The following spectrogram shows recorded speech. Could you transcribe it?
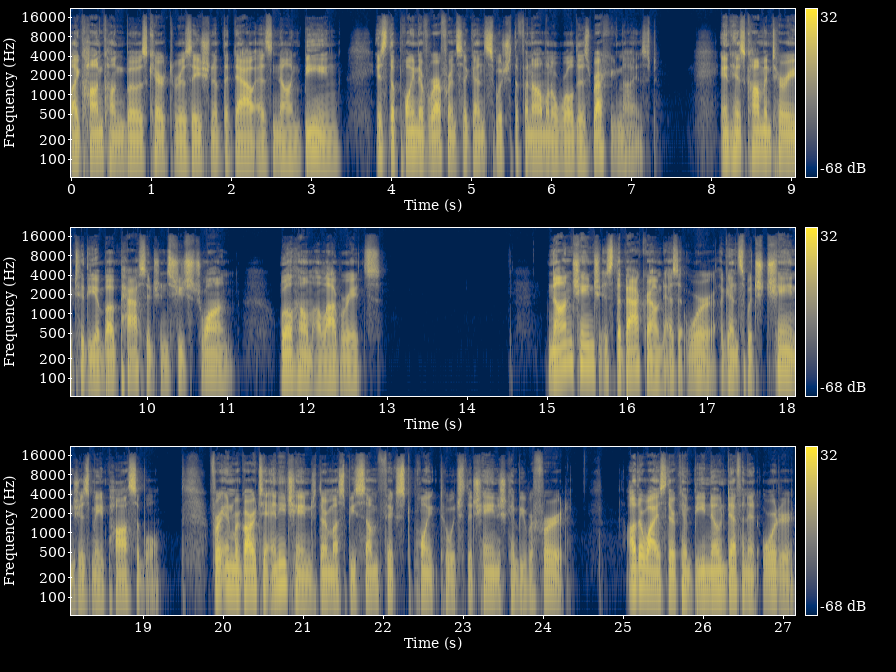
like Han Kang Bo's characterization of the Tao as non being, is the point of reference against which the phenomenal world is recognized. In his commentary to the above passage in Shichuan, Wilhelm elaborates Non change is the background, as it were, against which change is made possible. For in regard to any change, there must be some fixed point to which the change can be referred. Otherwise, there can be no definite order,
